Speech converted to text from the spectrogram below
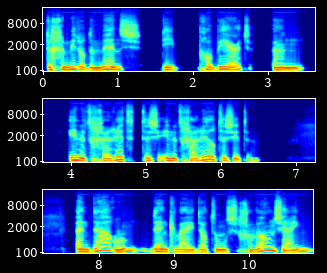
De gemiddelde mens die probeert een, in, het gerit te, in het gareel te zitten. En daarom denken wij dat ons gewoon zijn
